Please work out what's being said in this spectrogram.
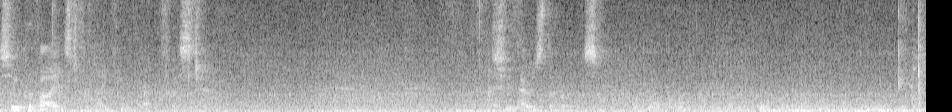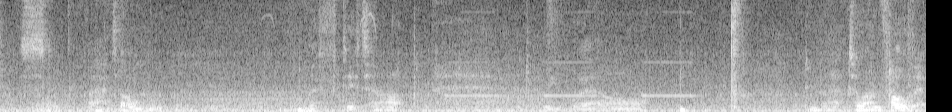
supervised for making breakfast. She knows the rules. Stick that on, lift it up, and we will do that to unfold it.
